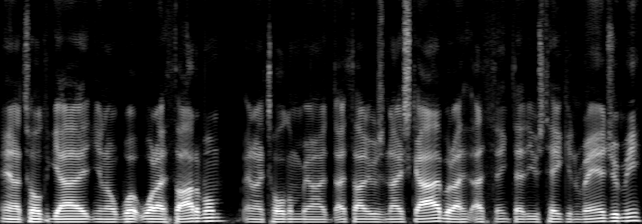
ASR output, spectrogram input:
and I told the guy, you know, what what I thought of him, and I told him you know, I, I thought he was a nice guy, but I, I think that he was taking advantage of me,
